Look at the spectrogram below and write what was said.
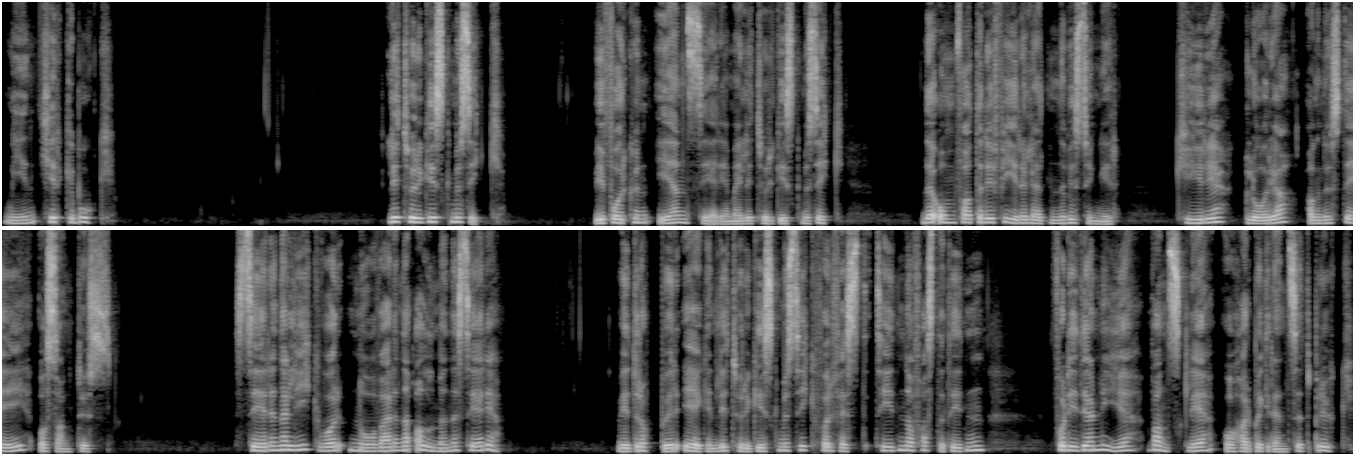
Min kirkebok. Liturgisk musikk Vi får kun én serie med liturgisk musikk. Det omfatter de fire leddene vi synger, Kyrie, Gloria, Agnus Dei og Sanctus. Serien er lik vår nåværende allmenne serie. Vi dropper egen liturgisk musikk for festtiden og fastetiden fordi de er nye, vanskelige og har begrenset bruk.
